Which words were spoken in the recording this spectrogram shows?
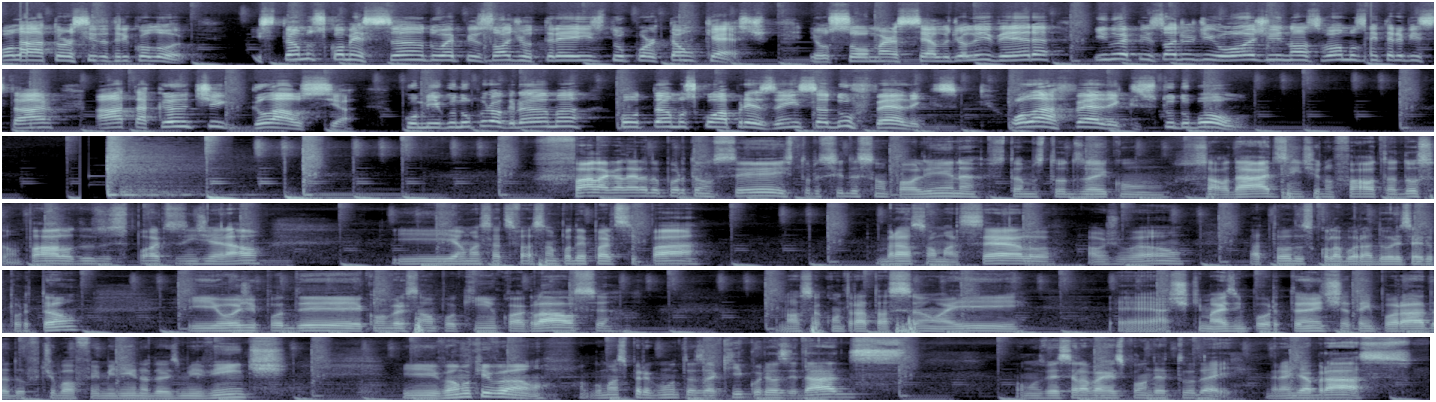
Olá, torcida tricolor! Estamos começando o episódio 3 do Portão Cast. Eu sou Marcelo de Oliveira e no episódio de hoje nós vamos entrevistar a atacante Gláucia. Comigo no programa contamos com a presença do Félix. Olá, Félix, tudo bom? Fala galera do Portão 6, torcida São Paulina, estamos todos aí com saudade, sentindo falta do São Paulo, dos esportes em geral. E é uma satisfação poder participar. Um abraço ao Marcelo, ao João, a todos os colaboradores aí do Portão. E hoje poder conversar um pouquinho com a Gláucia, nossa contratação aí, é, acho que mais importante a temporada do futebol feminino 2020 e vamos que vamos. Algumas perguntas aqui, curiosidades. Vamos ver se ela vai responder tudo aí. Grande abraço.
